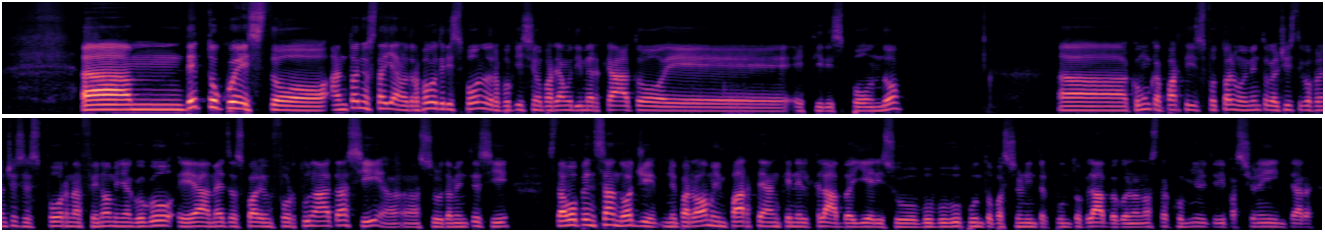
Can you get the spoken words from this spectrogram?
Um, detto questo, Antonio Stagliano, tra poco ti rispondo, tra pochissimo parliamo di mercato e, e ti rispondo. Uh, comunque, a parte gli sfottò, il movimento calcistico francese sforna fenomeni a go-go e ha mezza squadra infortunata. Sì, assolutamente sì. Stavo pensando, oggi ne parlavamo in parte anche nel club ieri su www.passioneinter.club con la nostra community di Passione Inter.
